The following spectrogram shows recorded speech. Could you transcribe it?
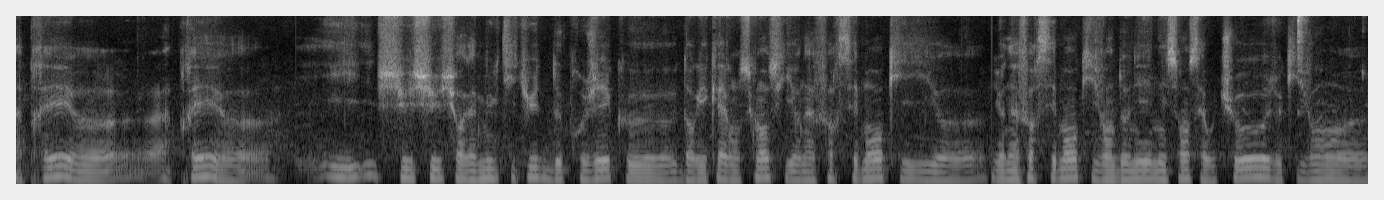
après, après sur, la multitude de projets que, dans lesquels on se lance, il y en a forcément qui, euh, il y en a forcément qui vont donner naissance à autre chose, qui vont, euh,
